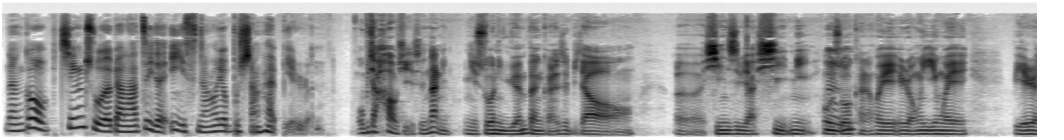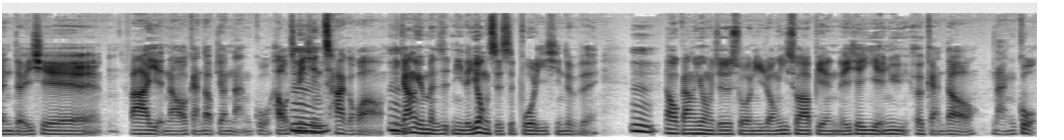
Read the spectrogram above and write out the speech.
能够清楚的表达自己的意思，然后又不伤害别人？我比较好奇的是，那你你说你原本可能是比较呃心思比较细腻，或者说可能会容易因为。别人的一些发言，然后感到比较难过。好，我这边先插个话哦。嗯、你刚刚原本是你的用词是玻璃心，对不对？嗯。那我刚刚用的就是说，你容易受到别人的一些言语而感到难过。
